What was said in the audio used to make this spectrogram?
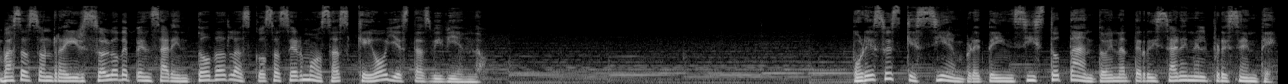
Vas a sonreír solo de pensar en todas las cosas hermosas que hoy estás viviendo. Por eso es que siempre te insisto tanto en aterrizar en el presente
